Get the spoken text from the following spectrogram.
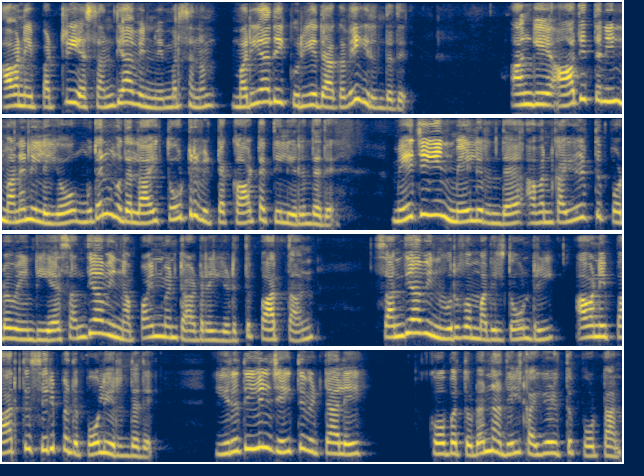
அவனை பற்றிய சந்தியாவின் விமர்சனம் மரியாதைக்குரியதாகவே இருந்தது. அங்கே ஆதித்தனின் மனநிலையோ முதன் முதலாய் தோற்றுவிட்ட காட்டத்தில் இருந்தது. மேஜையின் மேலிருந்த அவன் கையெழுத்து போட வேண்டிய சந்தியாவின் அப்பாயின்மெண்ட் ஆர்டரை எடுத்து பார்த்தான். சந்தியாவின் உருவம் அதில் தோன்றி அவனை பார்த்து சிரிப்பது போல் இருந்தது. இறுதியில் ஜெயித்து விட்டாளே? கோபத்துடன் அதில் கையெழுத்து போட்டான்.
